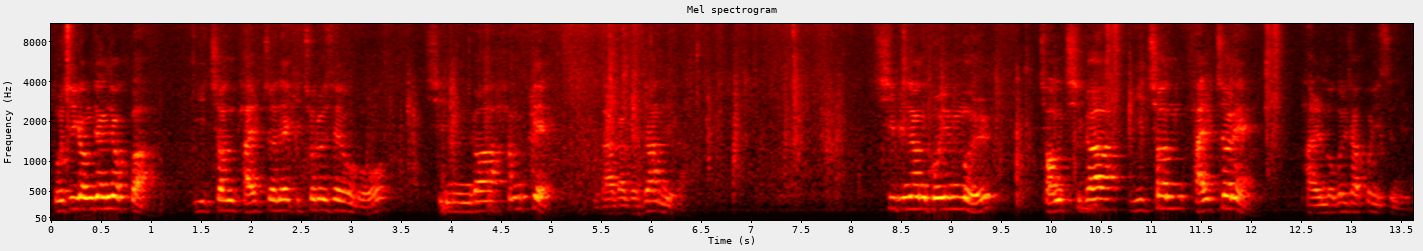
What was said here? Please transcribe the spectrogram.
도시 경쟁력과 2000 발전의 기초를 세우고 시민과 함께 나가고자 합니다. 12년 고인물 정치가 2000 발전에 발목을 잡고 있습니다.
